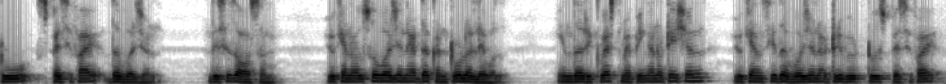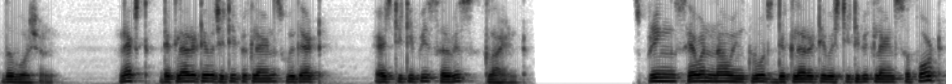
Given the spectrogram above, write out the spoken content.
to specify the version. This is awesome. You can also version at the controller level. In the request mapping annotation, you can see the version attribute to specify the version. Next, declarative HTTP clients with that HTTP service client. Spring 7 now includes declarative HTTP client support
